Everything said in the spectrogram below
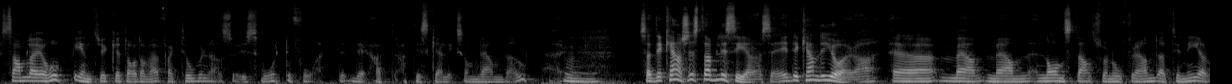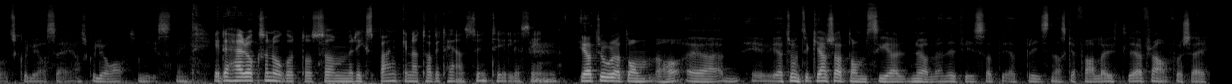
samlar jag ihop intrycket av de här faktorerna så är det svårt att få att det, att, att det ska liksom vända upp här. Mm. Så det kanske stabiliserar sig, det kan det göra. Eh, men, men någonstans från oförändrat till neråt skulle jag säga, skulle jag ha som gissning. Är det här också något som Riksbanken har tagit hänsyn till i sin... Jag tror att de eh, Jag tror inte kanske att de ser nödvändigtvis att, att priserna ska falla ytterligare framför sig.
